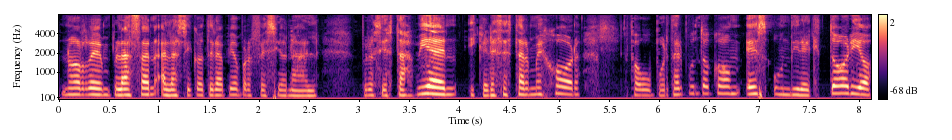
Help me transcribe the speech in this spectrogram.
no reemplazan a la psicoterapia profesional. Pero si estás bien y querés estar mejor, fabuportal.com es un directorio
